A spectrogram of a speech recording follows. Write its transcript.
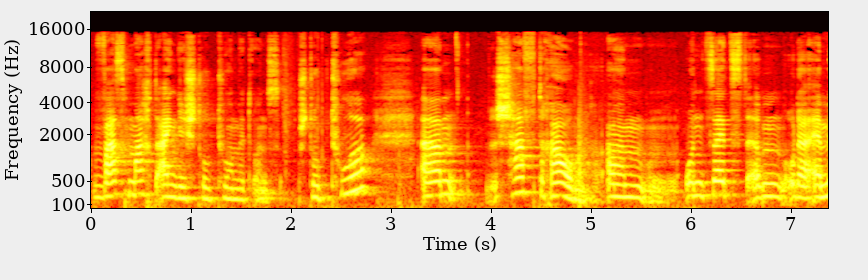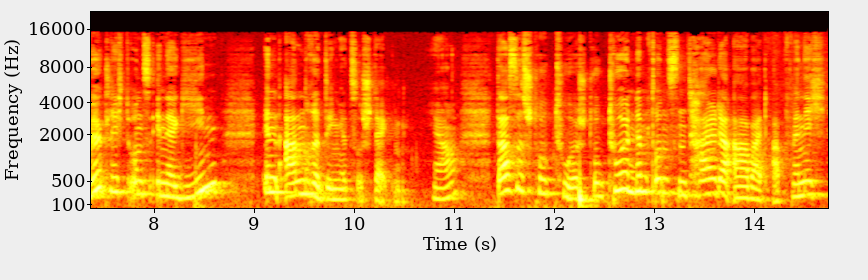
Was macht eigentlich Struktur mit uns? Struktur ähm, schafft Raum ähm, und setzt ähm, oder ermöglicht uns Energien in andere Dinge zu stecken. Ja, das ist Struktur. Struktur nimmt uns einen Teil der Arbeit ab. Wenn ich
